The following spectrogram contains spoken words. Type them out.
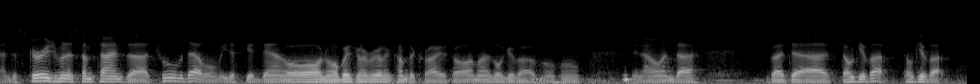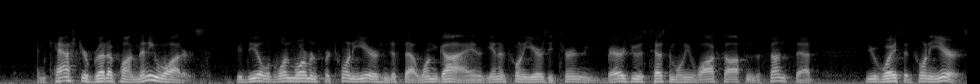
Uh, discouragement is sometimes a tool of the devil, and we just get down. Oh, nobody's ever going to come to Christ. Oh, I might as well give up. Uh-huh. You know, and uh, But uh, don't give up. Don't give up. And cast your bread upon many waters. If you deal with one Mormon for 20 years and just that one guy, and at the end of 20 years he turns and bears you his testimony and walks off into the sunset, you've wasted 20 years.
